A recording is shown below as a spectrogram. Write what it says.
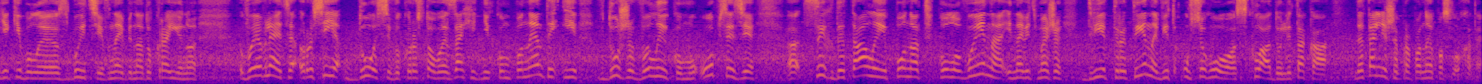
які були збиті в небі над Україною. Виявляється, Росія досі використовує західні компоненти, і в дуже великому обсязі цих деталей понад половина і навіть майже дві третини від усього складу літака. Детальніше пропоную послухати.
